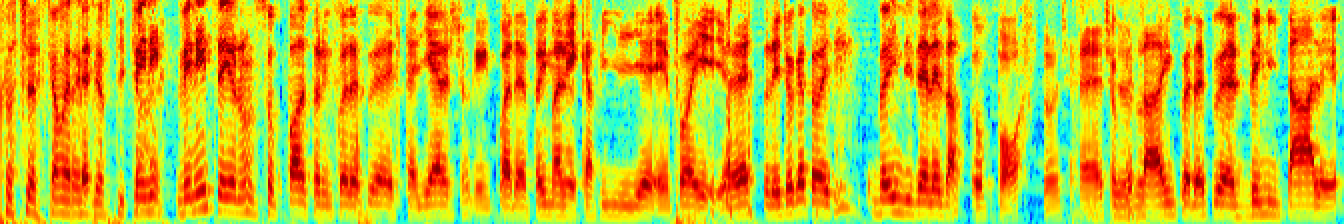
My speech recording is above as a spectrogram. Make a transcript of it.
Con la telecamera in Eh, verticale. Vene- Venezia io non sopporto l'inquadratura del tagliercio che inquadra prima le caviglie e poi il resto dei giocatori. Brindisi è l'esatto opposto, cioè c'ho Sì, questa esatto. inquadratura zenitale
